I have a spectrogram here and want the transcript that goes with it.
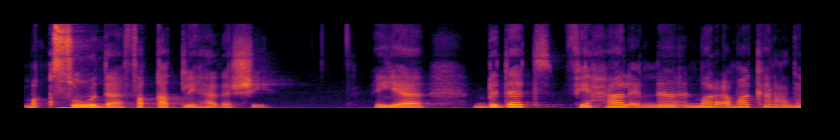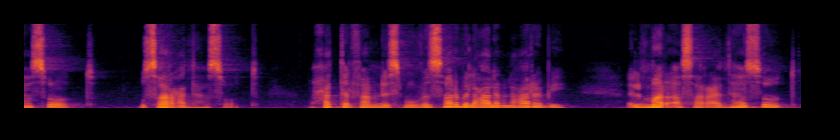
مقصودة فقط لهذا الشيء. هي بدت في حال إن المرأة ما كان عندها صوت وصار عندها صوت. وحتى ال feminist movement صار بالعالم العربي. المرأة صار عندها صوت.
